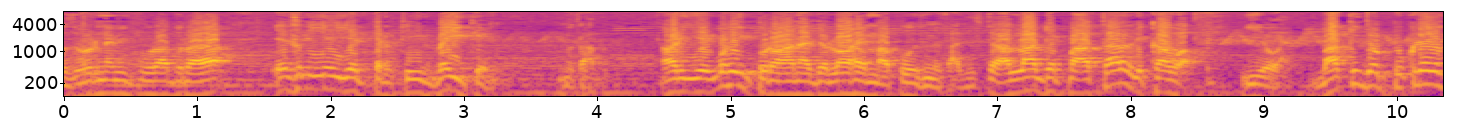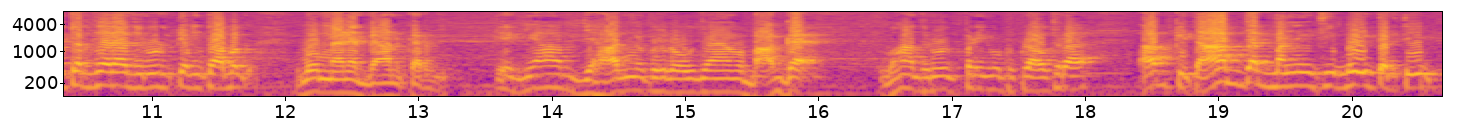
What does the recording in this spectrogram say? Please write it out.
हजूर ने भी पूरा दोहराया, इसलिए ये तरतीब वही के मुताबिक। और ये वही कुरान है जो लोहे महफूज में था, जिस तरह अल्लाह के पास था लिखा हुआ, ये है बाकी जो टुकड़े उतरते रहे ज़रूरत के मुताबिक, वो मैंने बयान कर दी। कि यहाँ जिहाद में कुछ लोग जो है, वो भाग गए। वहाँ ज़रूरत पड़ी, वो टुकड़ा उतरा। अब किताब जब बनी थी, वही तरतीब,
